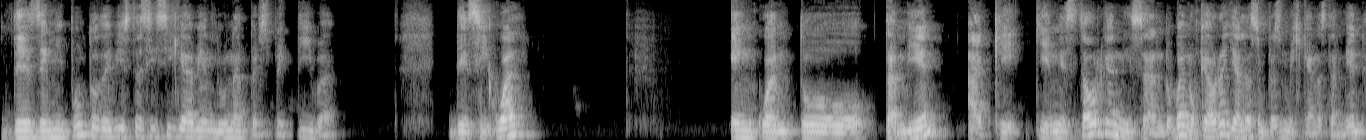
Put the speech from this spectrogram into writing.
desde mi punto de vista, sí sigue habiendo una perspectiva desigual en cuanto también a que quien está organizando, bueno, que ahora ya las empresas mexicanas también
